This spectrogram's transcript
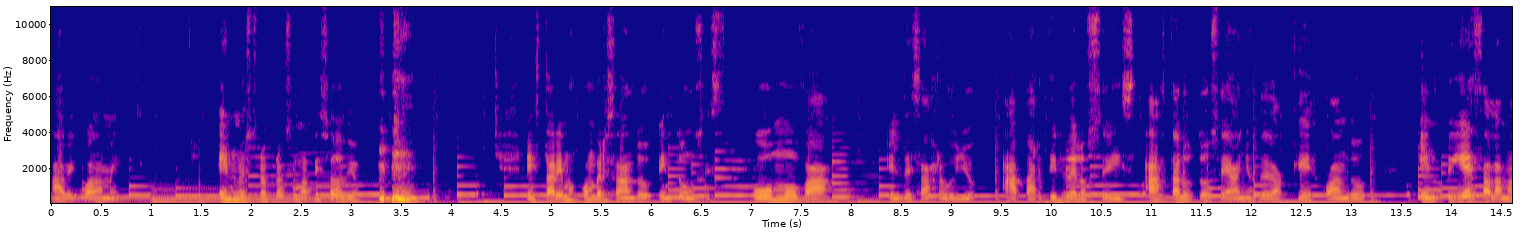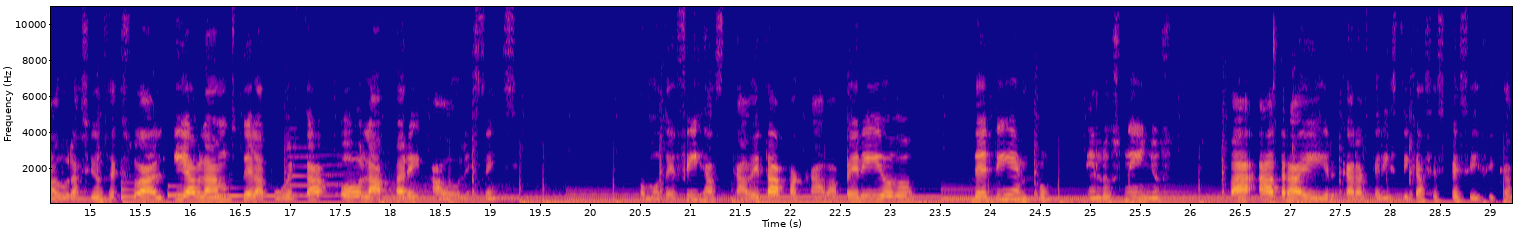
adecuadamente. En nuestro próximo episodio estaremos conversando entonces cómo va el desarrollo a partir de los 6 hasta los 12 años de edad, que es cuando empieza la maduración sexual y hablamos de la pubertad o la preadolescencia. Como te fijas, cada etapa, cada periodo de tiempo en los niños va a traer características específicas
